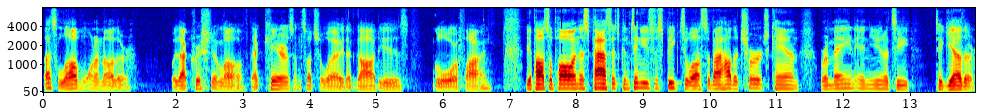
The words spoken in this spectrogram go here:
Let's love one another with that Christian love that cares in such a way that God is glorified. The Apostle Paul in this passage continues to speak to us about how the church can remain in unity together.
